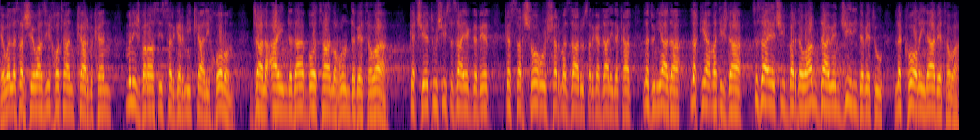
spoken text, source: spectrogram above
ئێوە لەسەر شێوازی خۆتان کار بکەن منیش بەڕاستی سەرگەرمی کاری خۆمم جا لە ئایندەدا بۆتان ڕوون دەبێتەوە. کە چێ تووشی سزایەک دەبێت کە سەر شۆڕ و شەرمەزار و سەرگەردانی دەکات لە دنیادا لە قیامەتیشدا سزایەکی بەردەوام داوێن گیری دەبێت و لە کۆڵی نابێتەوە.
